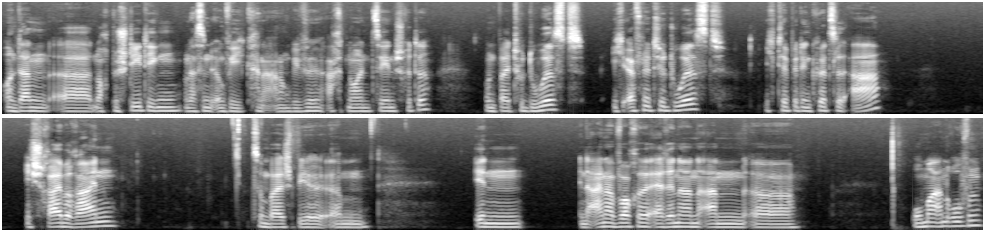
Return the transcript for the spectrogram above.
und dann äh, noch bestätigen. Und das sind irgendwie, keine Ahnung, wie viel? Acht, neun, zehn Schritte. Und bei Todoist, ich öffne Todoist, ich tippe den Kürzel A ich schreibe rein, zum Beispiel ähm, in, in einer Woche erinnern an äh, Oma anrufen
